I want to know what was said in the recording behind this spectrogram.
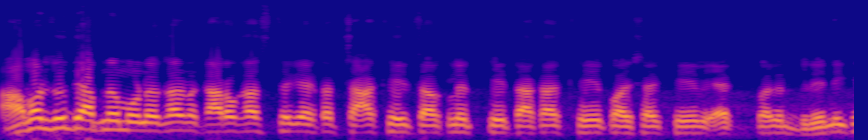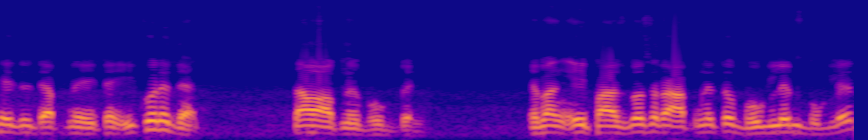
আবার যদি আপনি মনে করেন কারও কাছ থেকে একটা চা খেয়ে চকলেট খেয়ে, টাকা খেয়ে, পয়সা খেয়ে, এক প্যাকেট বিরিয়ানি খেয়ে যদি আপনি এটা ই করে দেন, তাও আপনি ভুগবেন। এবং এই পাঁচ বছর আপনি তো ভুগলেন ভুগলেন,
